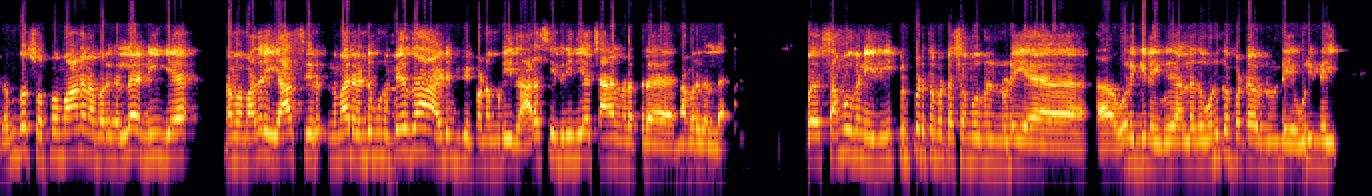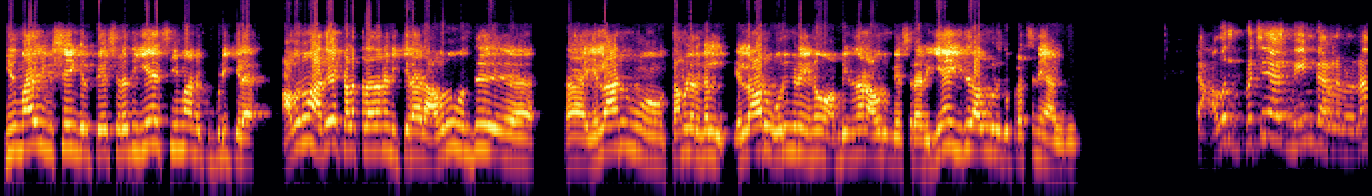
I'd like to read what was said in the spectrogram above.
ரொம்ப சொற்பமான நபர்கள்ல நீங்க நம்ம மதுரை யாசிர் இந்த மாதிரி ரெண்டு மூணு பேர் தான் ஐடென்டிஃபை பண்ண முடியுது. அரசியல் ரீதியா சேனல் நடத்துற நபர்கள்ல. இப்ப சமூக நீதி பிற்படுத்தப்பட்ட சமூகங்களுடைய ஆஹ், ஒருங்கிணைவு அல்லது ஒடுக்கப்பட்டவர்களுடைய உரிமை இது மாதிரி விஷயங்கள் பேசுறது ஏன் சீமானுக்கு பிடிக்கல? அவரும் அதே களத்துலதானே நிக்கிறாரு. அவரும் வந்து எல்லாரும் தமிழர்கள் எல்லாரும் ஒருங்கிணையணும் அப்படின்னு தான் அவரும் பேசுறாரு. ஏன் இது அவங்களுக்கு பிரச்சனை ஆகுது அவருக்கு பிரச்சனையாக மெயின் காரணம் என்னன்னா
